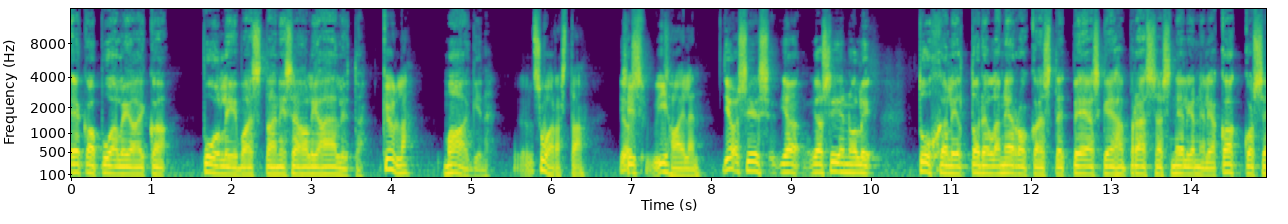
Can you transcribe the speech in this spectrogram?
eka puoli aika puoliin vastaan, niin se oli ihan älytö. Kyllä. Maaginen. Suorastaan. Jos, siis ihailen. Joo, siis, ja, ja siinä oli Tuchelilta todella nerokasta, että PSG hän prässäsi 442,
